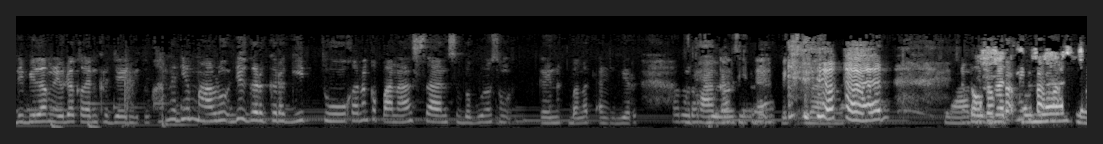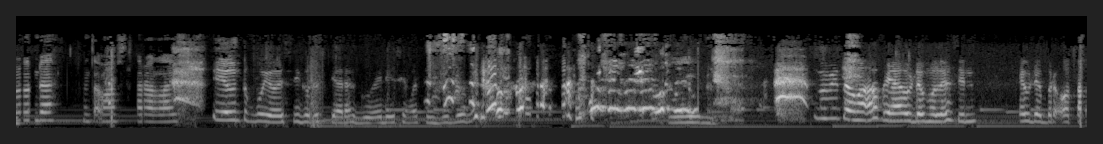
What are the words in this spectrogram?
dia bilang ya udah kalian kerjain gitu. Karena dia malu dia gerak-gerak gitu karena kepanasan. Sebab gue langsung gak enak banget anjir. Durhaka sih. Iya kan? Minta maaf dulu dah. Minta maaf secara live. Ya untuk Bu Yosi guru sejarah gue di SMA 7 gue, gue minta maaf ya udah ngolesin eh udah berotak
